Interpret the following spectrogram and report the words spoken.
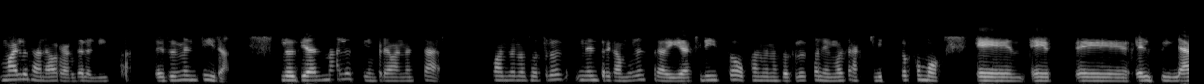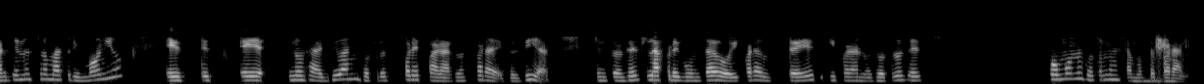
malos van a ahorrar de la lista. Eso es mentira. Los días malos siempre van a estar. Cuando nosotros entregamos nuestra vida a Cristo o cuando nosotros ponemos a Cristo como eh, eh, el pilar de nuestro matrimonio, es, es, eh, nos ayuda a nosotros prepararnos para esos días. Entonces, la pregunta de hoy para ustedes y para nosotros es, ¿cómo nosotros nos estamos preparando?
